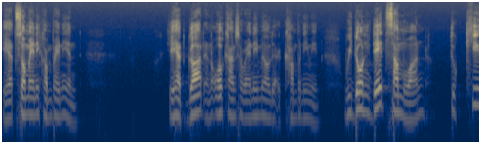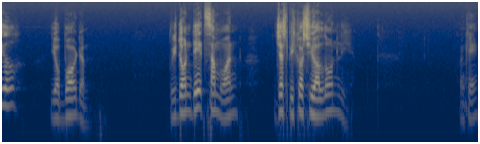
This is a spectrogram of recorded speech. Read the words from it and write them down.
He had so many companions. He had God and all kinds of animals that accompany him. We don't date someone to kill your boredom. We don't date someone just because you are lonely. Okay?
